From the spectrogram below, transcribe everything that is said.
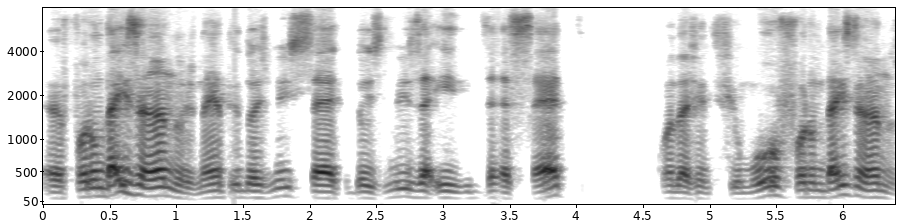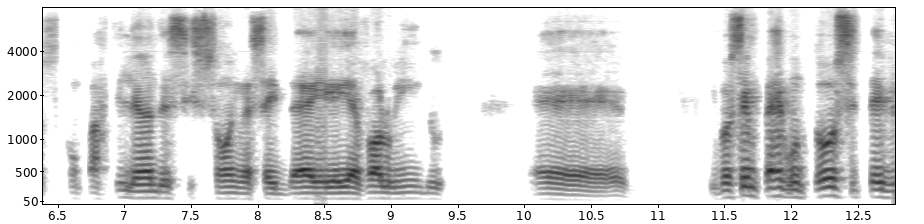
É, foram 10 anos, né? Entre 2007 e 2017, quando a gente filmou, foram 10 anos compartilhando esse sonho, essa ideia e evoluindo. É... E você me perguntou se teve,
